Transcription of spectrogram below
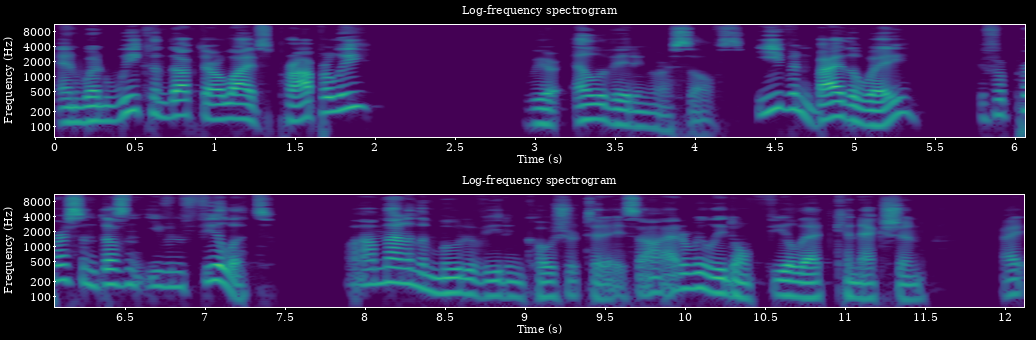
And when we conduct our lives properly, we are elevating ourselves. Even, by the way, if a person doesn't even feel it. Well, I'm not in the mood of eating kosher today, so I really don't feel that connection, right?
